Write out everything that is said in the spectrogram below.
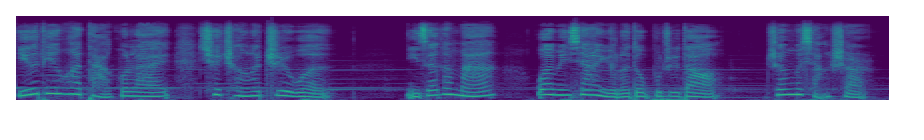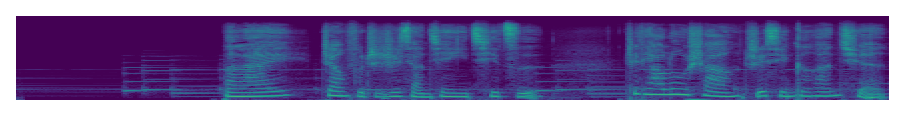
一个电话打过来，却成了质问：“你在干嘛？外面下雨了都不知道，真不想事儿。”本来丈夫只是想建议妻子，这条路上直行更安全，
